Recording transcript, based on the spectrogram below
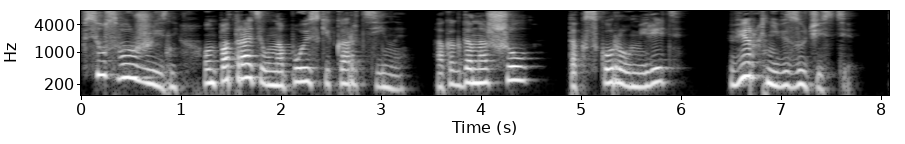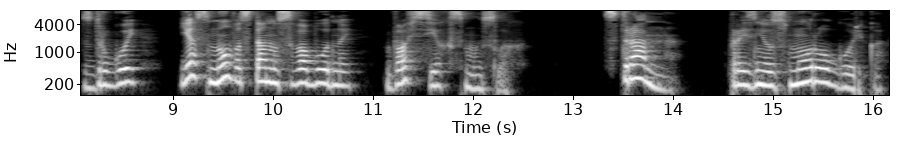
Всю свою жизнь он потратил на поиски картины. А когда нашел, так скоро умереть. Верх невезучести. С другой, я снова стану свободной, во всех смыслах. «Странно», – произнес Моро горько.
